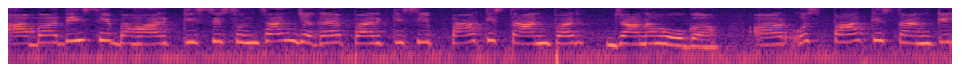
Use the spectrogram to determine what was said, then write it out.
आबादी से बाहर किसी सुनसान जगह पर, किसी पाकिस्तान पर जाना होगा। और उस पाकिस्तान के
